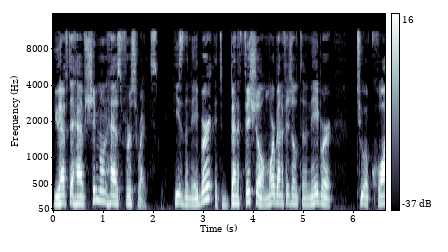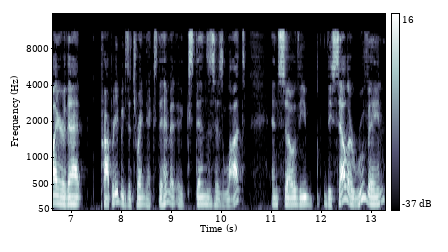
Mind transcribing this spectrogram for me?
you have to have Shimon has first rights he's the neighbor. It's beneficial, more beneficial to the neighbor to acquire that property because it's right next to him. It, it extends his lot. And so the the seller, Ruvain,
